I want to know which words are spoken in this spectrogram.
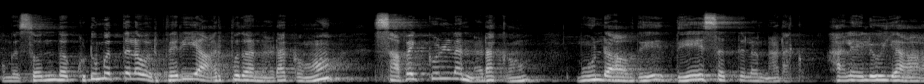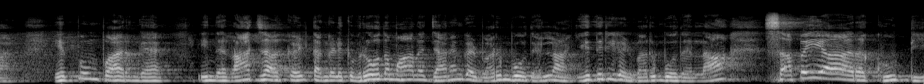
உங்கள் சொந்த குடும்பத்தில் ஒரு பெரிய அற்புதம் நடக்கும். சபைக்குள்ள நடக்கும். மூன்றாவது தேசத்தில் நடக்கும். ஹalleluya எப்பவும் பாருங்க இந்த ராஜாக்கள் தங்களுக்கு விரோதமான ஜனங்கள் வரும்போதெல்லாம் எதிரிகள் வரும்போதெல்லாம் சபையாரை கூட்டி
